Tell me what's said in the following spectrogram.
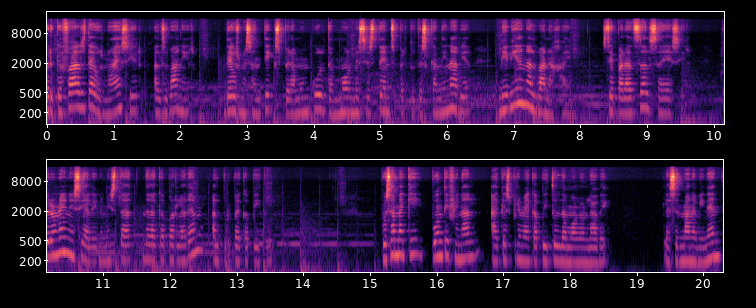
Perquè fa als déus no Aesir, els Vanir, déus més antics per amb un culte molt més extens per tot Escandinàvia, vivien al Vanaheim, separats dels Aesir, per una inicial enemistat de la que parlarem al proper capítol. Posem aquí punt i final a aquest primer capítol de Molon Lave. La setmana vinent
